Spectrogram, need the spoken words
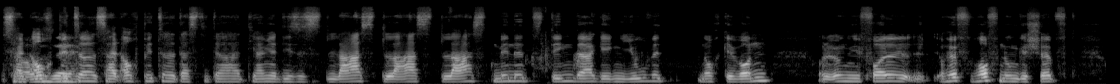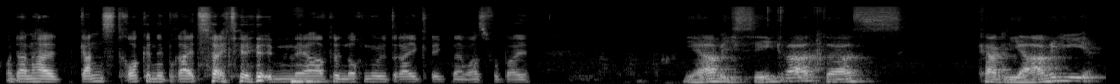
Ist halt auch bitter, ist halt auch bitter, dass die da, die haben ja dieses Last, Last, Last Minute Ding da gegen Juve noch gewonnen und irgendwie voll Hoff- Hoffnung geschöpft und dann halt ganz trockene Breitseite in Neapel noch 0-3 kriegt, dann war es vorbei. Ja, aber ich sehe gerade, dass Cagliari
